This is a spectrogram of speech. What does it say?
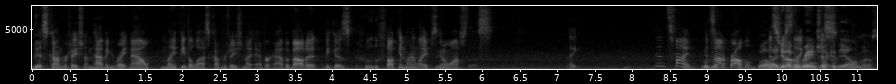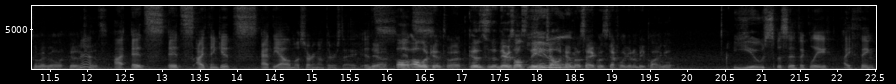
this conversation I'm having right now might be the last conversation I ever have about it because who the fuck in my life is going to watch this? Like, it's fine. It's Mhm. not a problem. Well, It's I do have like, a rain check at the Alamo, so maybe I'll get a yeah, chance. I, it's it's. I think it's at the Alamo starting on Thursday. It's, yeah, I'll, I'll look into it because there's also the You- Angelika Mosaic was definitely going to be playing it. you specifically, I think,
